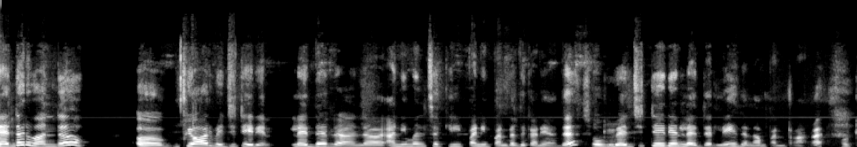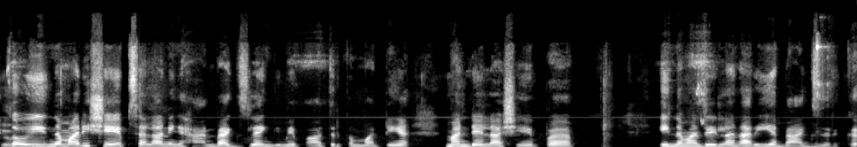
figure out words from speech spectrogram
லெதர் வந்து பியோர் வெஜிடேரியன் லெதர் அந்த அனிமல்ஸை கில் பண்ணி பண்றது கிடையாது. ஸோ. வெஜிடேரியன் லெதர்லேயே இதெல்லாம் பண்றாங்க. ஓகே ஸோ இந்த மாதிரி ஷேப்ஸ் எல்லாம் நீங்கள் ஹேண்ட்பேக்ஸில் எங்கேயுமே பார்த்துருக்க மாட்டீங்க. மண்டேலா ஷேப்பு இந்த மாதிரிலாம் நிறைய பேக்ஸ் இருக்கு.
